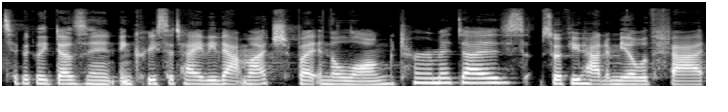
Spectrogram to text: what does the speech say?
typically doesn't increase satiety that much, but in the long term, it does. So if you had a meal with fat,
